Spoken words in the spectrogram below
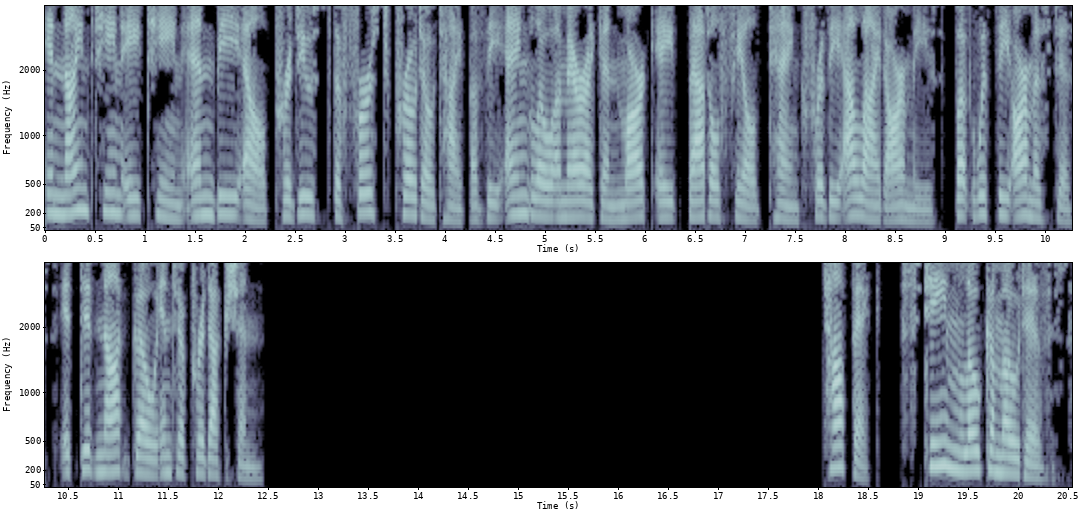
In 1918 NBL produced the first prototype of the Anglo-American Mark 8 battlefield tank for the Allied armies, but with the armistice it did not go into production. Steam locomotives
